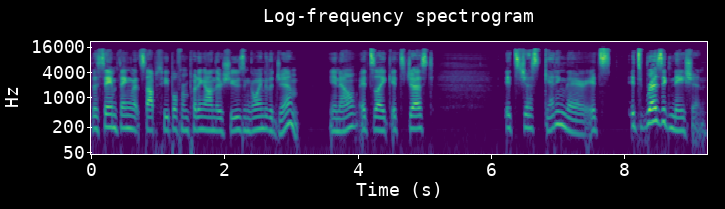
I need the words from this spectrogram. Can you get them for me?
the same thing that stops people from putting on their shoes and going to the gym. You know, it's like it's just it's just getting there. It's it's resignation.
